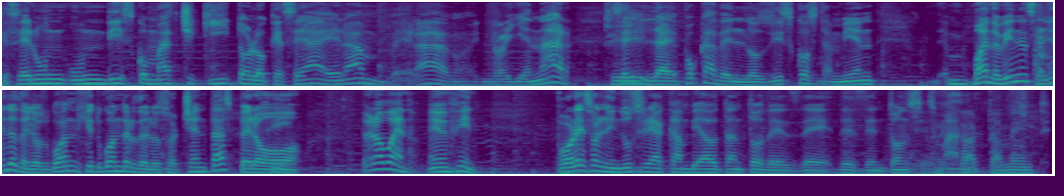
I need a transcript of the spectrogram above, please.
que ser un, un disco más chiquito, lo que sea, era, era rellenar. Sí. Es la época de los discos también. Bueno, vienen saliendo de los One Hit Wonders de los ochentas, pero, pero bueno, en fin. Por eso la industria ha cambiado tanto desde, desde entonces, mano. Exactamente.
